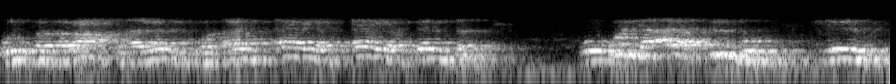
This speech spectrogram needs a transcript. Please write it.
وانت زرعت آيات القرآن آية آية بتنزل وكل آية بتنبت خير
